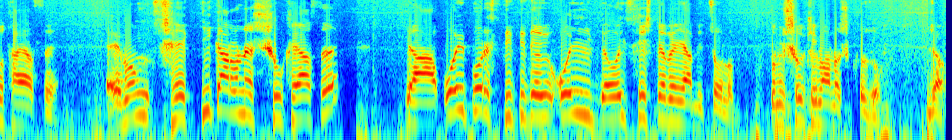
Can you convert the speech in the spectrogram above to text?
কোথায় আছে? এবং সে কি কারণে সুখে আছে? ওই পরিস্থিতিতে ওই ওই সিস্টেমে আমি চলো তুমি সুখী মানুষ খুঁজো। যাও।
